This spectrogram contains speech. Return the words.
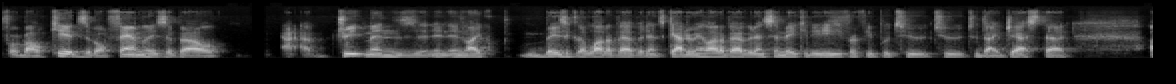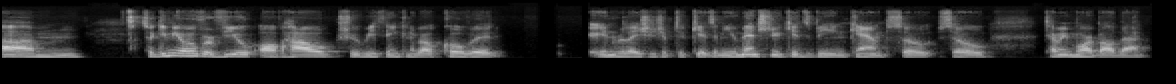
for about kids, about families, about uh, treatments and, and, like basically a lot of evidence, gathering a lot of evidence and making it easy for people to to to digest that. Um, so give me an overview of how should we be thinking about COVID in relationship to kids. I mean, you mentioned your kids being in camp, so so tell me more about that.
